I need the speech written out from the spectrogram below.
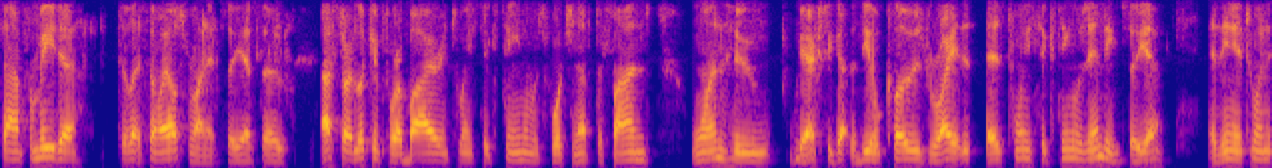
time for me to to let somebody else run it. So yeah, so I started looking for a buyer in 2016 and was fortunate enough to find one who we actually got the deal closed right as 2016 was ending. So yeah, at the end of 20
